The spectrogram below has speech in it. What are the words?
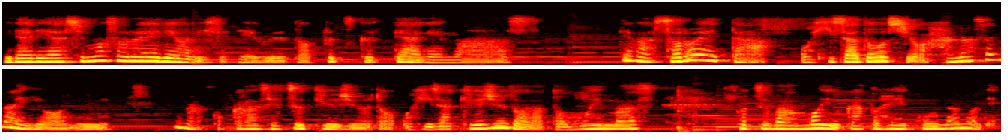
左足も揃えるようにしてテーブルトップ作ってあげます。では、揃えたお膝同士を離さないように、今、股関節90度、お膝90度だと思います。骨盤も床と平行なので、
